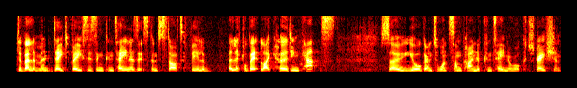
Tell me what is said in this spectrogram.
development databases and containers, it's going to start to feel a, a little bit like herding cats. So you're going to want some kind of container orchestration.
